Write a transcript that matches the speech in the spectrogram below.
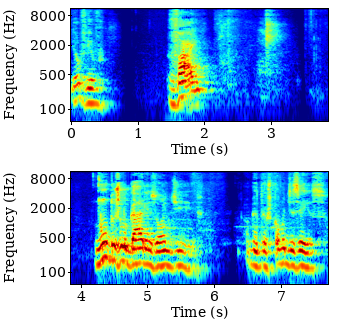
Eu vivo. Vai num dos lugares onde. Oh meu Deus, como dizer isso?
